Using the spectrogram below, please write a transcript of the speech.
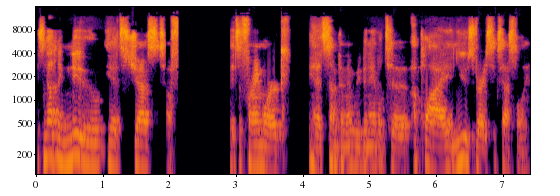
it's nothing new. It's just, a, it's a framework and it's something that we've been able to apply and use very successfully.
